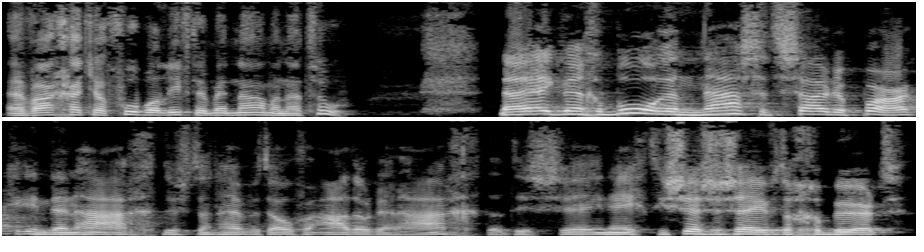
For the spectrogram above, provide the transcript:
en waar gaat jouw voetballiefde met name naartoe? Nou ja, ik ben geboren naast het Zuiderpark in Den Haag. Dus dan hebben we het over ADO Den Haag. Dat is eh, in 1976 gebeurd.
